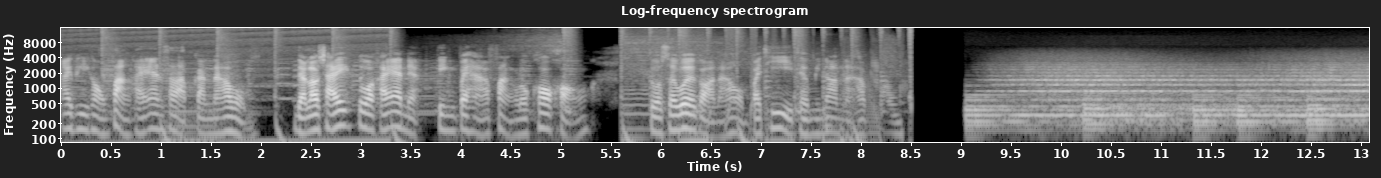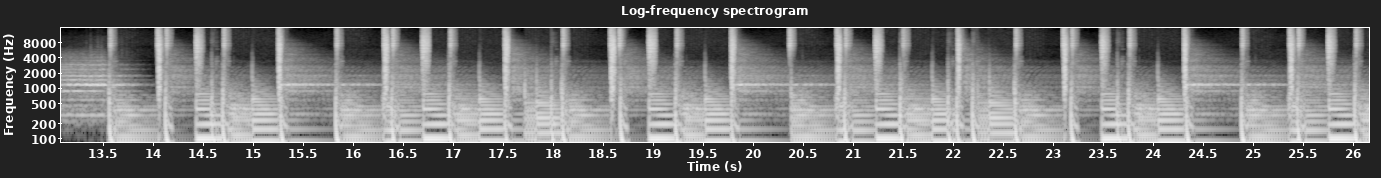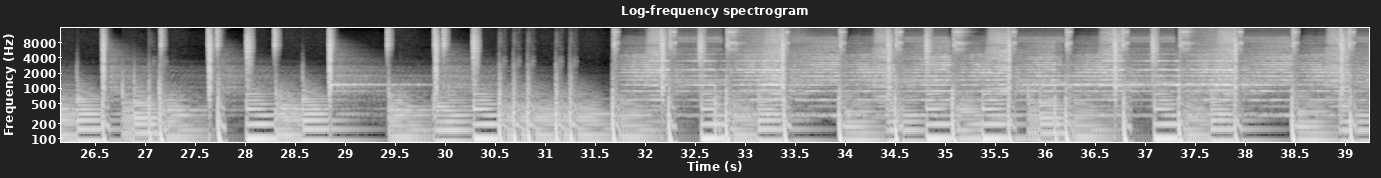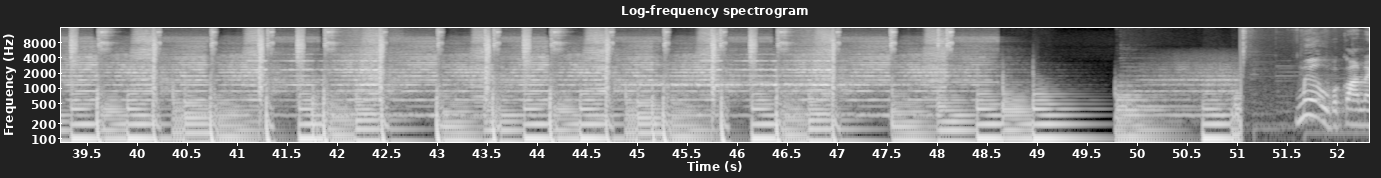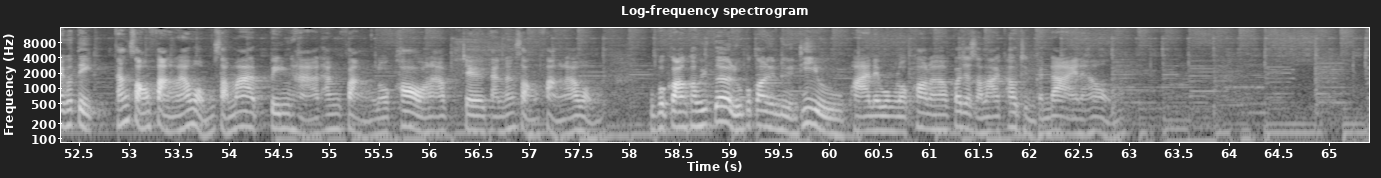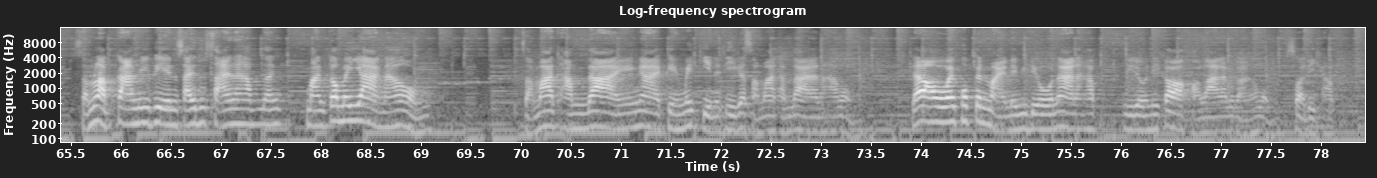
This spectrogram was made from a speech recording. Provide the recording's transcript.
IP ของฝั่ง Client สลับกันนะครับผม เดี๋ยวเราใช้ตัว Client เนี่ย ปิงไปหาฝั่ง Local ของตัวเซิร์ฟเวอร์ก่อนนะครับผม ไปที่ Terminal นะครับ อุปกรณ์ไมโครติกทั้ง 2 ฝั่งนะครับผมสามารถปิงหาทางฝั่งโลคอลนะครับเจอกันทั้ง 2 ฝั่งนะครับผมอุปกรณ์คอมพิวเตอร์หรืออุปกรณ์อื่นๆที่อยู่ภายในวงโลคอลนะครับก็จะสามารถเข้าถึงกันได้นะครับผมสำหรับการ VPN Site to Site นะครับนั้นมันก็ไม่ยากนะครับผมสามารถทำได้ง่ายๆ เพียงไม่กี่นาทีก็สามารถทำได้แล้วนะครับผมแล้วเอาไว้พบกันใหม่ในวิดีโอหน้านะครับวิดีโอนี้ก็ขอลาไปก่อนครับผม สวัสดีครับ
